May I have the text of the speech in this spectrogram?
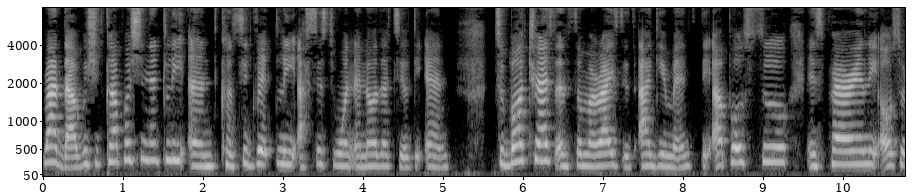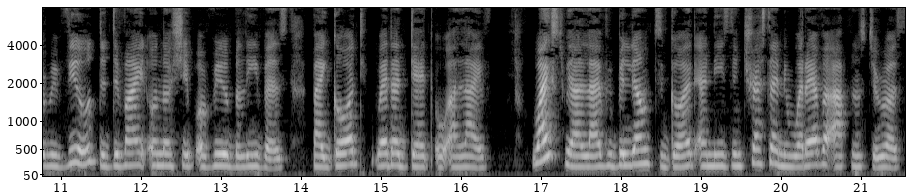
Rather, we should compassionately and considerately assist one another till the end. To buttress and summarize his argument, the apostle inspiringly also revealed the divine ownership of real believers by God, whether dead or alive. Whilst we are alive, we belong to God and He is interested in whatever happens to us.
